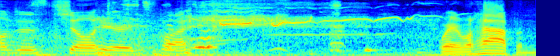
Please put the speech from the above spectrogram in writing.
I'll just chill here, it's fine. Wait, what happened?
